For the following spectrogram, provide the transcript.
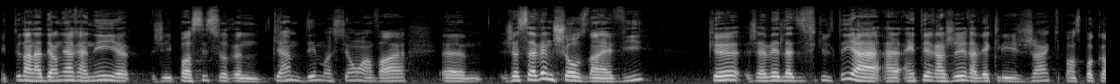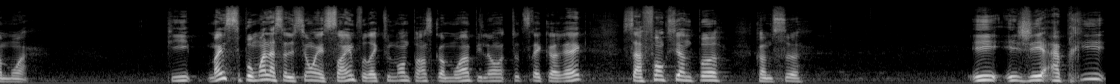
Écoutez, dans la dernière année, euh, j'ai passé sur une gamme d'émotions envers... Euh, je savais une chose dans la vie, que j'avais de la difficulté à, interagir avec les gens qui ne pensent pas comme moi. Puis, même si pour moi la solution est simple, il faudrait que tout le monde pense comme moi, puis là, tout serait correct, ça ne fonctionne pas comme ça. Et, j'ai appris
